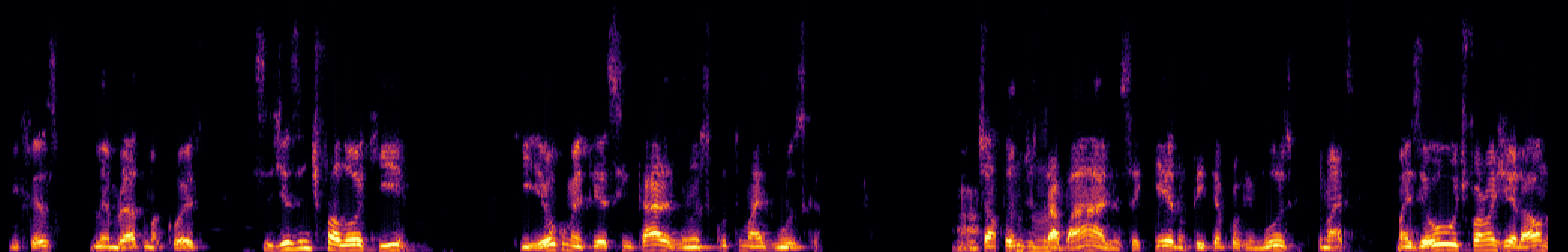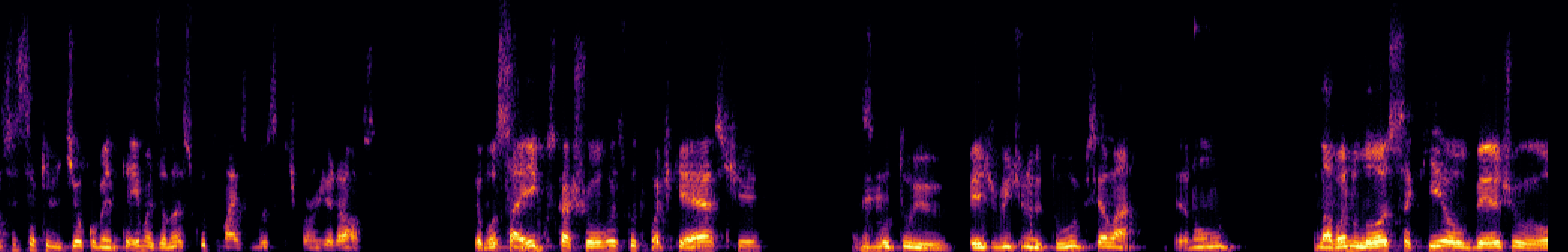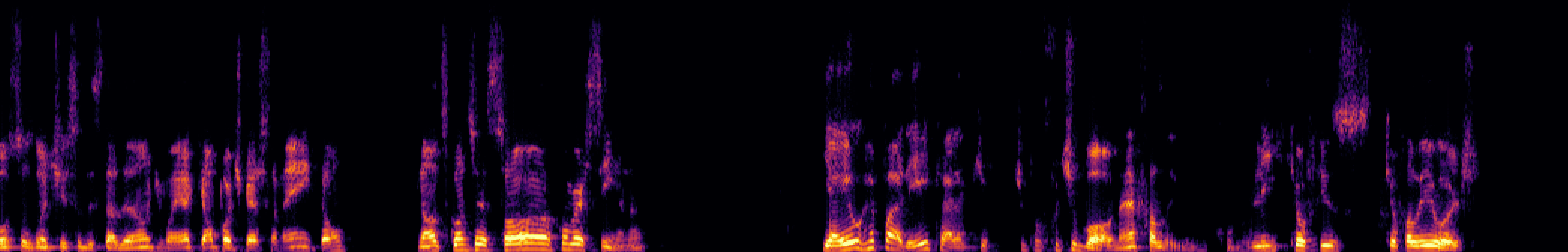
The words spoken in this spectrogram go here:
me fez lembrar de uma coisa. Esses dias a gente falou aqui que eu comentei assim, cara, eu não escuto mais música. A gente estava falando uhum. de trabalho, não sei o quê, não tem tempo para ouvir música e tudo mais. Mas eu, de forma geral, não sei se aquele dia eu comentei, mas eu não escuto mais música de forma geral. Assim. Eu vou sair com os cachorros, eu escuto podcast, uhum. escuto, vejo vídeo no YouTube, sei lá. Eu não. Lavando louça aqui, eu vejo, ouço as notícias do Estadão de manhã, que é um podcast também. Então, afinal dos contos, é só conversinha, né? E aí eu reparei, cara, que tipo futebol, né? Falei, o link que eu fiz, que eu falei hoje.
